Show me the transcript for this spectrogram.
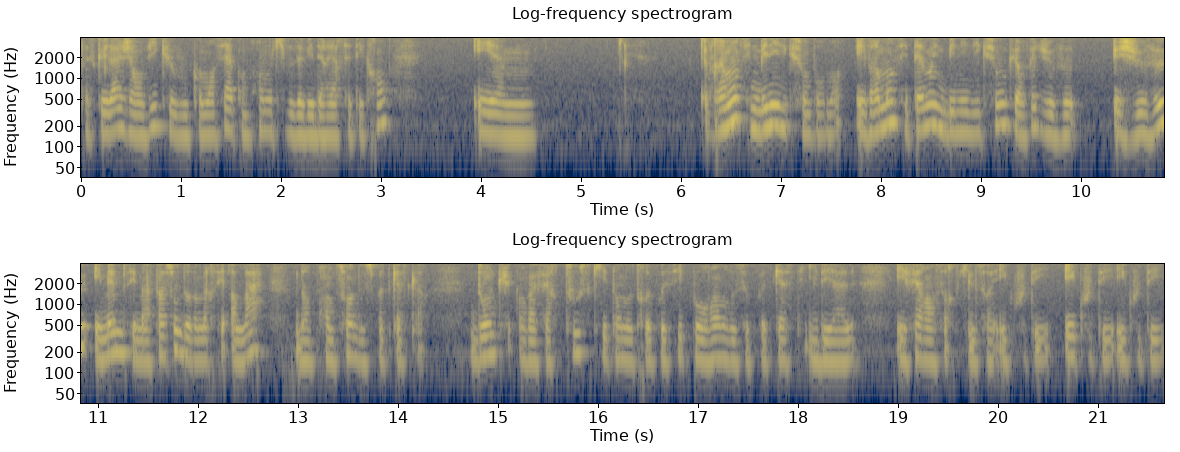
parce que là, j'ai envie que vous commenciez à comprendre qui vous avez derrière cet écran. Et euh, vraiment, c'est une bénédiction pour moi. Et vraiment, c'est tellement une bénédiction que en fait, je veux, je veux, et même c'est ma façon de remercier Allah d'en prendre soin de ce podcast-là. Donc, on va faire tout ce qui est en notre possible pour rendre ce podcast idéal et faire en sorte qu'il soit écouté, écouté, écouté,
